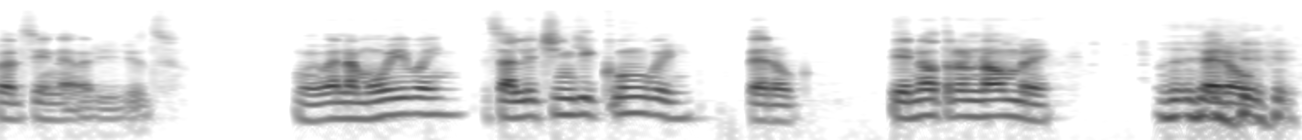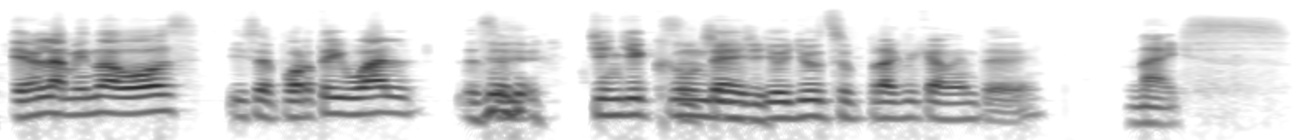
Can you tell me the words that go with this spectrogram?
Fue al cine a ver Jujutsu. Muy buena movie, güey. Sale Shinji Kun, güey, pero tiene otro nombre. Pero tiene la misma voz y se porta igual. Es el Shinji Kun de Jujutsu prácticamente, güey. Nice.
